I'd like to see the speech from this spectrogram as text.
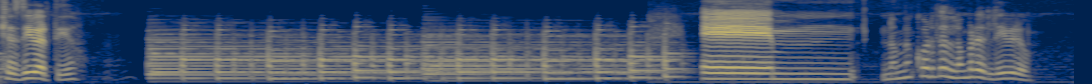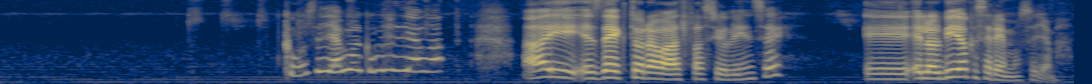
Que es divertido. Em, no me acuerdo el nombre del libro. ¿Cómo se llama? ¿Cómo se llama? Ay, es de Héctor Abad Faciolince. Eh, el olvido que seremos se llama.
